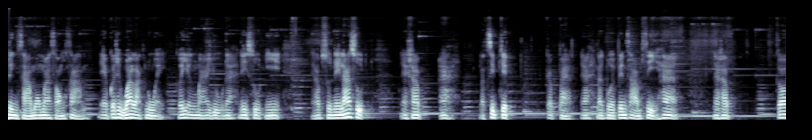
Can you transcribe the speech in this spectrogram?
1 3ออกมา2 3แอบก็ถือว่าหลักหน่วยก็ยังมาอยู่นะในสูตรนี้นะครับส่วนในล่าสุดนะครับอะหลัก 17 กับ8นะหลักหน่วยเป็น 3 4 5นะครับ ก็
